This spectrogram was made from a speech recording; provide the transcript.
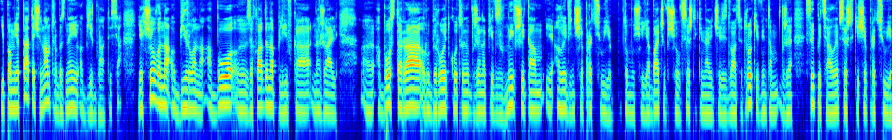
і пам'ятати, що нам треба з нею об'єднатися. Якщо вона обірвана, або е, закладена плівка, на жаль, е, або стара рубіроїд, котрий вже напівзгнивший там, але він ще працює. Тому що я бачив, що все ж таки навіть через 20 років він там вже сипеться, але все ж таки ще працює.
